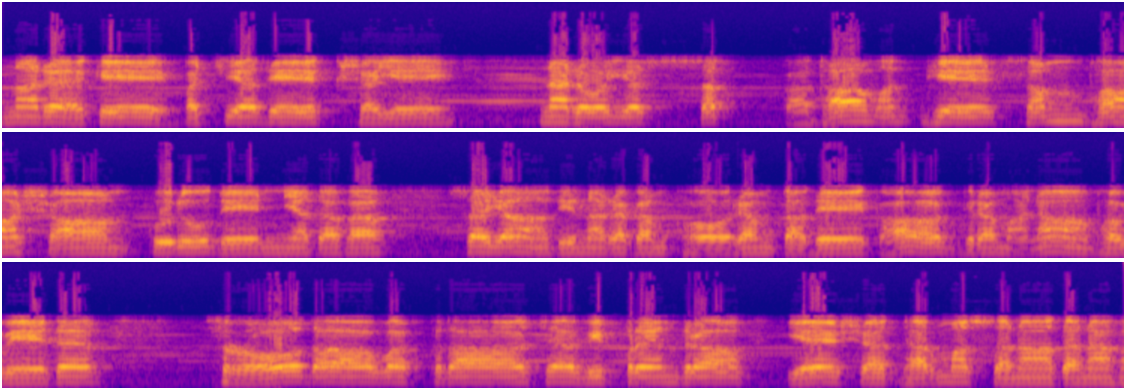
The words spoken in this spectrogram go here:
नरके पच्यते क्षये। नरो यः सत् कथामध्ये सम्भाषां कुरुदेन्यतः स यादिनरकं घोरं तदेकाग्रमना भवेद्। श्रोतावक्ता च विप्रेन्द्रा एष धर्मः सनातनः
